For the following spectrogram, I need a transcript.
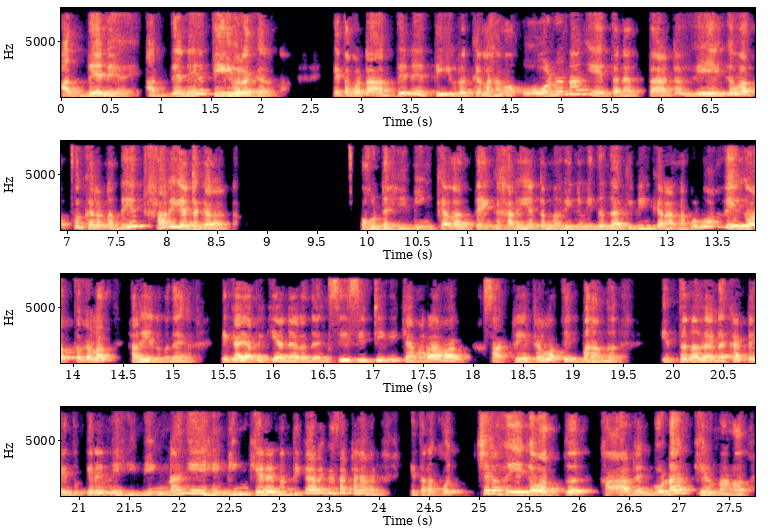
අධ්‍යයනයයි. අධ්‍යයනය තීව්‍ර කරනවා. එතකොට අධ්‍යයනය තීව්‍ර කළාම ඕනනම් ඒතනත්තාට වේගවත්ව කරන දේත් හරියට කරන්න. ඔහුට හිමින් කළත් ඒක හරියටම විනිවිද දකිමින් කරන්න පුළුවන් වේගවත්ව කළත් හරියටම දැන් ඒකයි අපි කියන්නේ අර දැන් CCTV කැමරාවක් සක්‍රිය කරලා තිබ්බහම එතන වැඩ කටයුතු කරන්නේ හිමින් නම් ඒ හිමින් කරන ටික අරක සටහන. එතන කොච්චර වේගවත්ව කාර්ය ගොඩක් කරනවද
